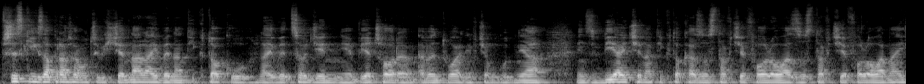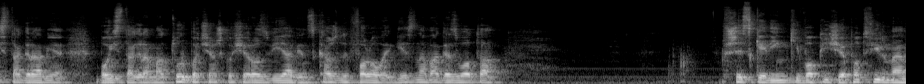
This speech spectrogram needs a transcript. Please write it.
Wszystkich zapraszam oczywiście na live na TikToku, live codziennie, wieczorem, ewentualnie w ciągu dnia, więc wbijajcie na TikToka, zostawcie followa, zostawcie followa na Instagramie, bo Instagrama turbo ciężko się rozwija, więc każdy followek jest na wagę złota. Wszystkie linki w opisie pod filmem,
